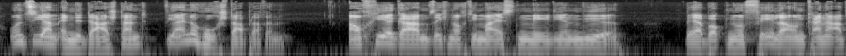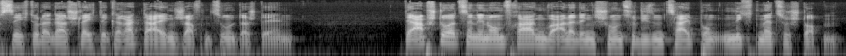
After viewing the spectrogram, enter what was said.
und sie am Ende dastand wie eine Hochstaplerin. Auch hier gaben sich noch die meisten Medien Mühe, Baerbock nur Fehler und keine Absicht oder gar schlechte Charaktereigenschaften zu unterstellen. Der Absturz in den Umfragen war allerdings schon zu diesem Zeitpunkt nicht mehr zu stoppen.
